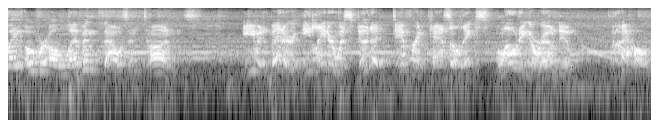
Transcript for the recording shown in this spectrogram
weigh over 11,000 tons. Even better, he later withstood a different castle exploding around him. Wow,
